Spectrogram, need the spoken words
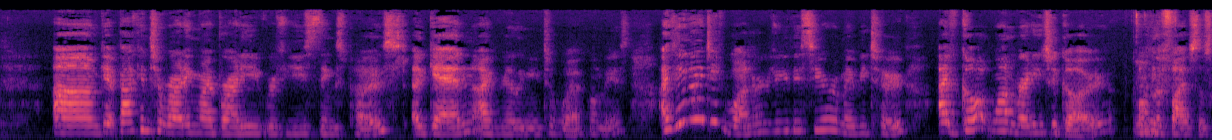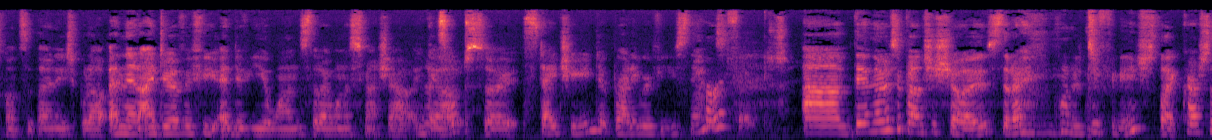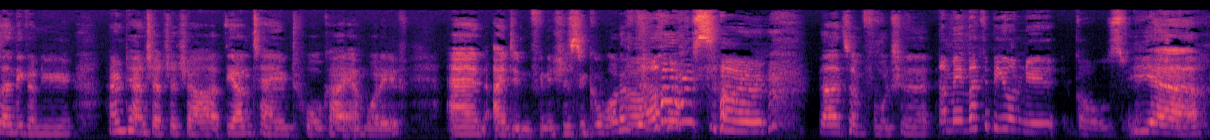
Um, get back into writing my Bridie reviews things post. Again, I really need to work on this. I think I did one review this year, or maybe two. I've got one ready to go on the 5SOS concert that I need to put up, and then I do have a few end of year ones that I want to smash out and get That's up. good. So stay tuned at Bridie reviews things. Perfect. Um, then there was a bunch of shows that I wanted to finish, like Crash Landing on You, Hometown Cha Cha Cha, The Untamed, Hawkeye, and What If. And I didn't finish a single one of Oh. them, so that's unfortunate. I mean, that could be your new goals. Yeah. year.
